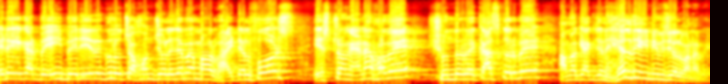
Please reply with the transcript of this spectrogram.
এটাকে কাটবে। এই ব্যারিয়ারগুলো যখন চলে যাবে, আমার ভাইটাল ফোর্স স্ট্রং অ্যানাফ হবে, সুন্দরভাবে কাজ করবে, আমাকে একজন হেলদি ইন্ডিভিজুয়াল বানাবে।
